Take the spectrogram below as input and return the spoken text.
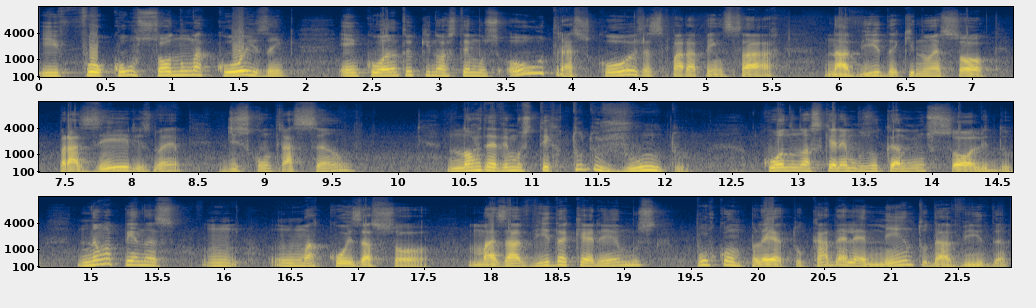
e, e focou só numa coisa, enquanto que nós temos outras coisas para pensar na vida, que não é só prazeres, não é? descontração. Nós devemos ter tudo junto quando nós queremos um caminho sólido, não apenas um, uma coisa só, mas a vida queremos por completo, cada elemento da vida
